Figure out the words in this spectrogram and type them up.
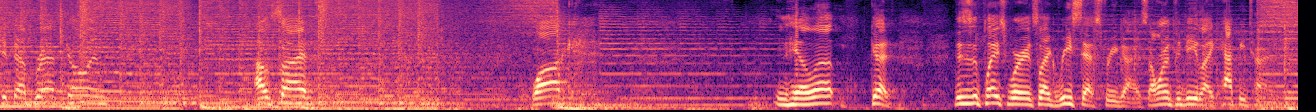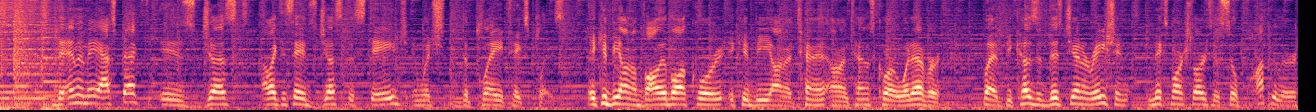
Get that breath going. Outside. Walk. Inhale up. Good. This is a place where it's like recess for you guys. I want it to be like happy time. The MMA aspect is just, I like to say it's just the stage in which the play takes place. It could be on a volleyball court, it could be on a, ten, on a tennis court, whatever. But because of this generation, mixed martial arts is so popular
